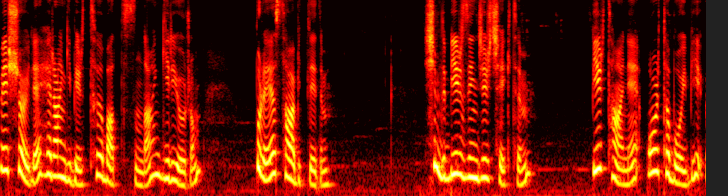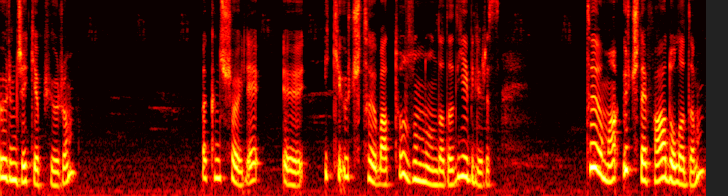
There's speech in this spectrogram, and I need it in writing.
ve şöyle herhangi bir tığ battısından giriyorum. Buraya sabitledim. Şimdi bir zincir çektim. Bir tane orta boy bir örümcek yapıyorum. Bakın şöyle 2-3 e, tığ battı uzunluğunda da diyebiliriz. Tığıma 3 defa doladım.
